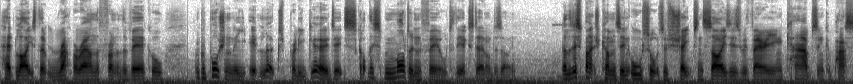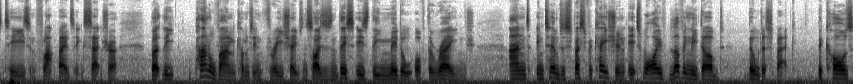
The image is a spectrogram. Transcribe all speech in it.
headlights that wrap around the front of the vehicle. And proportionally, it looks pretty good. It's got this modern feel to the external design. Now the Dispatch comes in all sorts of shapes and sizes with varying cabs and capacities and flatbeds etc. But the panel van comes in three shapes and sizes and this is the middle of the range. And in terms of specification, it's what I've lovingly dubbed builder spec because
